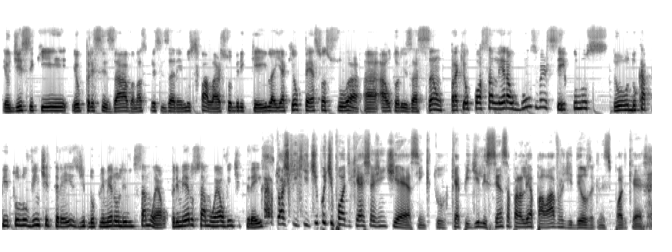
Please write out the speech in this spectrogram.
eu disse que eu precisava, nós precisaremos falar sobre Keila, e aqui eu peço a sua a, autorização para que eu possa ler alguns versículos do, do capítulo 23 de, do primeiro livro de Samuel. Primeiro Samuel 23. Cara, tu acha que que tipo de podcast a gente é, assim, que tu quer pedir licença para ler a palavra de Deus aqui nesse podcast?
